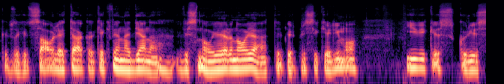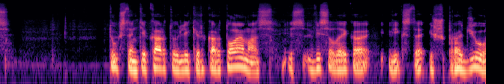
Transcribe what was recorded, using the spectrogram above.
kaip sakyti, saulė teka kiekvieną dieną vis nauja ir nauja. Taip ir prisikėlimo įvykis, kuris tūkstantį kartų lik ir kartojamas, jis visą laiką vyksta iš pradžių.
